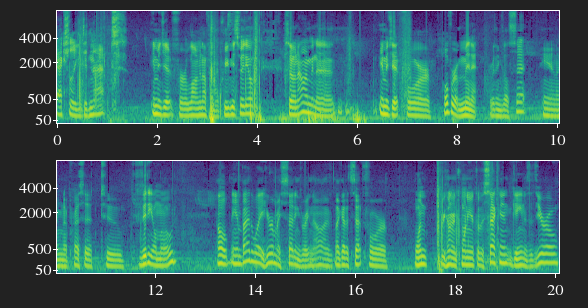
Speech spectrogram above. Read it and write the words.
actually did not image it for long enough in my previous video. So now I'm gonna image it for over a minute. Everything's all set and I'm gonna press it to video mode. Oh, and by the way, here are my settings right now. I've, I got it set for 1 320th of a second, gain is a zero.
